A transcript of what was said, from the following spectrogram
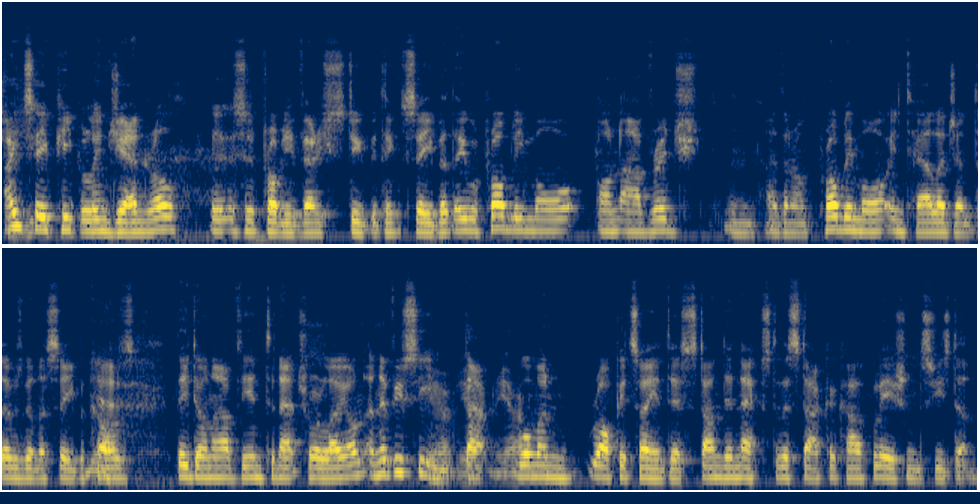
I'd say people in general. This is probably a very stupid thing to say, but they were probably more, on average, mm, I don't know, probably more intelligent. I was going to say because yeah. they don't have the internet to rely on. And have you seen yeah, that yeah, woman rocket scientist standing next to the stack of calculations she's done?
